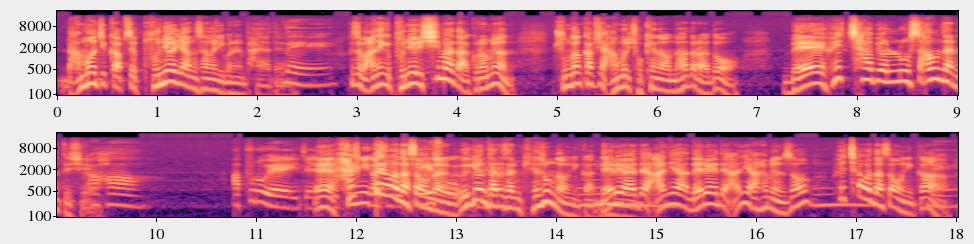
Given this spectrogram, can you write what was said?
나머지 값의 분열 양상을 이번에는 봐야 돼요. 네. 그래서 만약에 분열이 심하다 그러면 중간 값이 아무리 좋게 나온다 하더라도 매 회차별로 싸운다는 뜻이에요. 아하. 앞으로의 이제 예, 그할 때마다 싸운다는 계속, 거예요. 의견 네. 다른 사람이 계속 나오니까 음. 내려야 돼 아니야 내려야 돼 아니야 하면서 회차마다 싸우니까 네.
